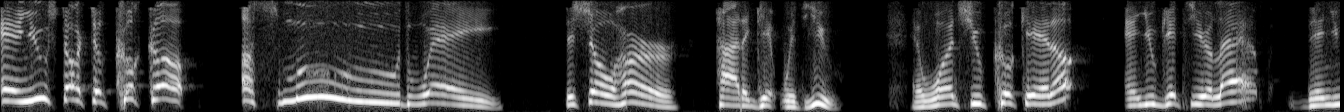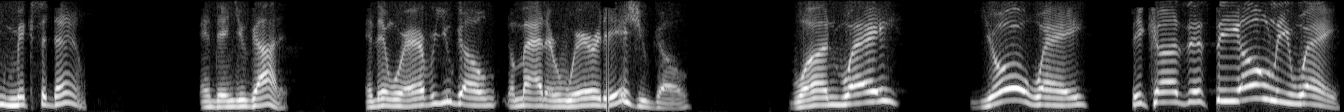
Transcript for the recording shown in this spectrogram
and you start to cook up a smooth way to show her how to get with you. And once you cook it up, and you get to your lab, then you mix it down. And then you got it. And then wherever you go, no matter where it is you go, one way, your way, because it's the only way.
